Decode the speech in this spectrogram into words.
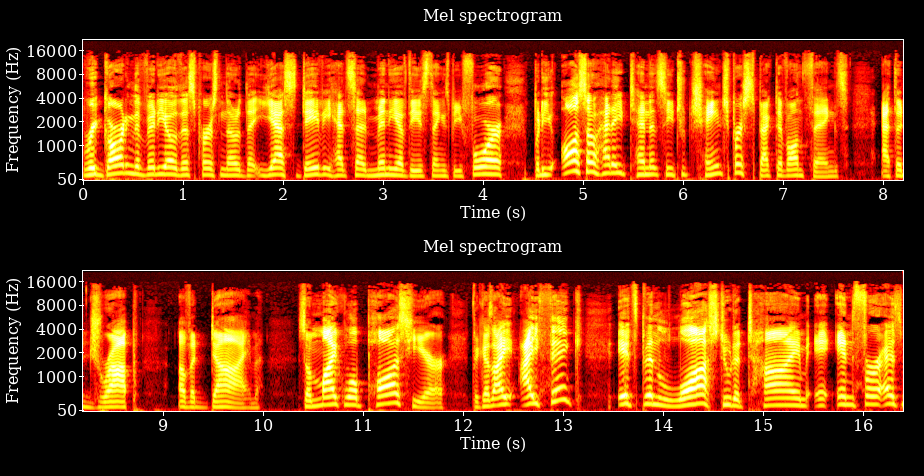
Regarding the video, this person noted that yes, Davey had said many of these things before, but he also had a tendency to change perspective on things at the drop of a dime. So, Mike, we'll pause here because I, I think it's been lost due to time and for as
